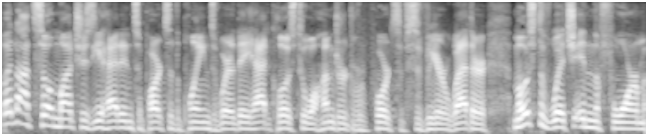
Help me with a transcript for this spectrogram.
but not so much as you head into parts of the plains where they had close to 100 reports of severe weather, most of which in the form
